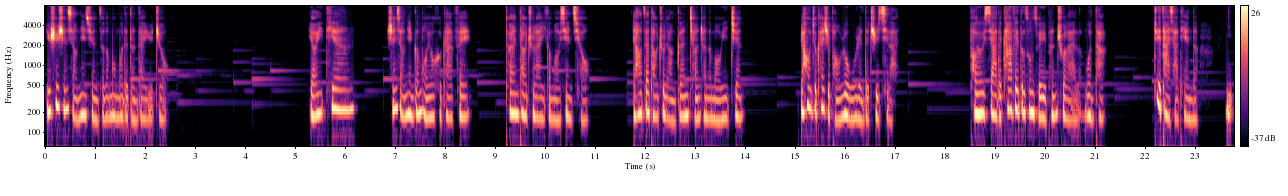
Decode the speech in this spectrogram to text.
于是沈小念选择了默默的等待宇宙。有一天，沈小念跟朋友喝咖啡，突然掏出来一个毛线球。然后再掏出两根长长的毛衣针，然后就开始旁若无人的织起来。朋友吓得咖啡都从嘴里喷出来了，问他：“这大夏天的，你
